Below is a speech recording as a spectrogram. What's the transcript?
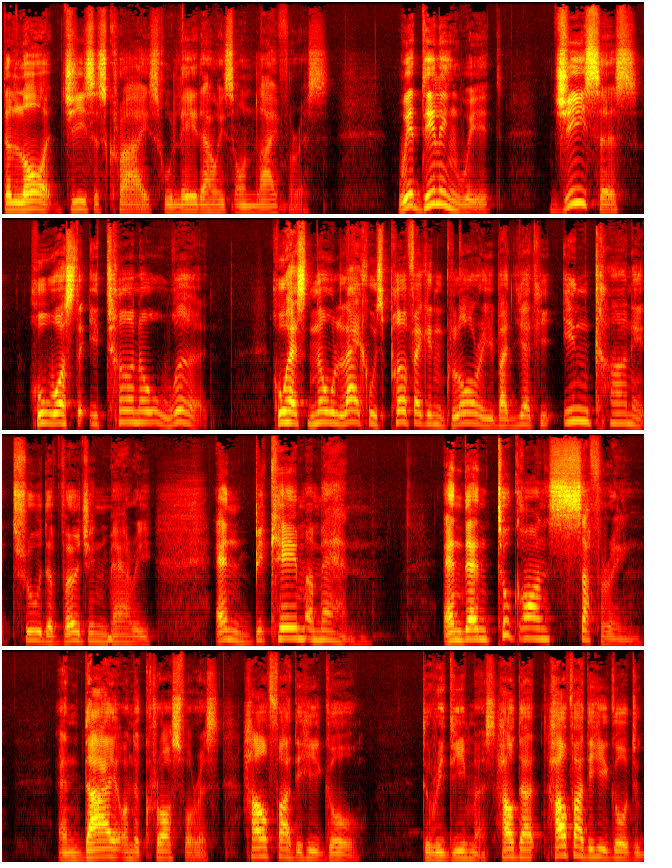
the Lord Jesus Christ who laid down his own life for us. We're dealing with Jesus who was the eternal Word, who has no lack, who is perfect in glory, but yet he incarnate through the Virgin Mary and became a man, and then took on suffering and died on the cross for us. How far did he go to redeem us? How, that, how far did he go to,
